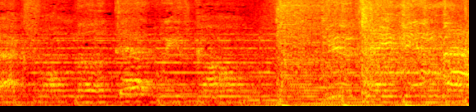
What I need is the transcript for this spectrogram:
back from the dead we've come. We're taking back.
